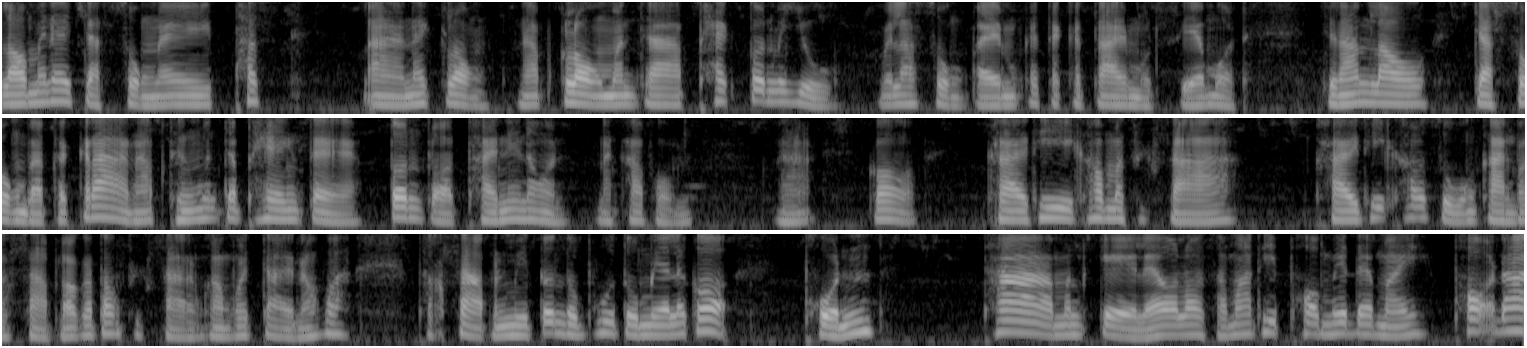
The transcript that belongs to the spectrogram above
เราไม่ได้จัดส่งในพลาสในกล่องนะครับกล่องมันจะแพ็คต้นไม่อยู่ เวลาส่งไปมันก็จะกระจายหมดเสียหมด ฉะนั้นเราจัดส่งแบบตะกร้านะครับ ถึงมันจะแพงแต่ต้นปลอดภัยแน่นอนนะครับผมนะฮะก็ใครที่เข้ามาศึกษาใครที่เข้าสู่วงการผักสาบเราก็ต้องศึกษาทำความเข้าใจนะว่าผักสาบมันมีต้นตัวผู้ตัวเมียแล้วก็ผลถ้ามันแก่แล้วเราสามารถที่เพาะเม็ดได้ไหมเพาะได้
